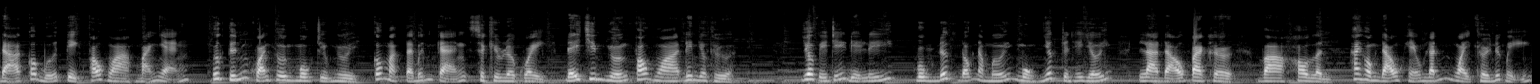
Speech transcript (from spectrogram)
đã có bữa tiệc pháo hoa mãn nhãn. Ước tính khoảng hơn 1 triệu người có mặt tại bến cảng Circular Quay để chiêm ngưỡng pháo hoa đêm giao thừa. Do vị trí địa lý, vùng đất đón năm mới muộn nhất trên thế giới là đảo Barker và Holland, hai hòn đảo hẻo lánh ngoài khơi nước Mỹ.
